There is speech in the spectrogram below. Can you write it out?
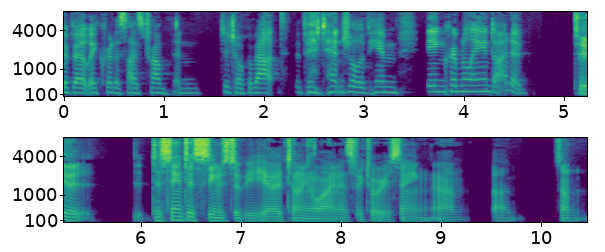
overtly criticize trump and to talk about the potential of him being criminally indicted. David desantis seems to be uh, toning a line as victoria's saying um, some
